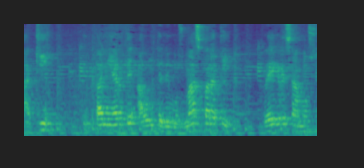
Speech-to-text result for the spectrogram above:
aquí en Pan y Arte aún tenemos más para ti. Regresamos.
